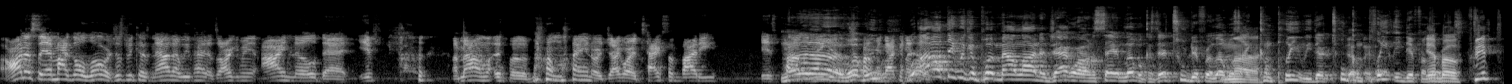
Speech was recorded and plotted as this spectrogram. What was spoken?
honestly, I might go lower just because now that we've had this argument, I know that if a mountain if a mountain lion or a jaguar attacks somebody, it's no, no, no, no. We, well. I don't think we can put Mountain Lion and Jaguar on the same level because they're two different levels, nah. like completely. They're two Definitely. completely different. Yeah, levels. bro. 50,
